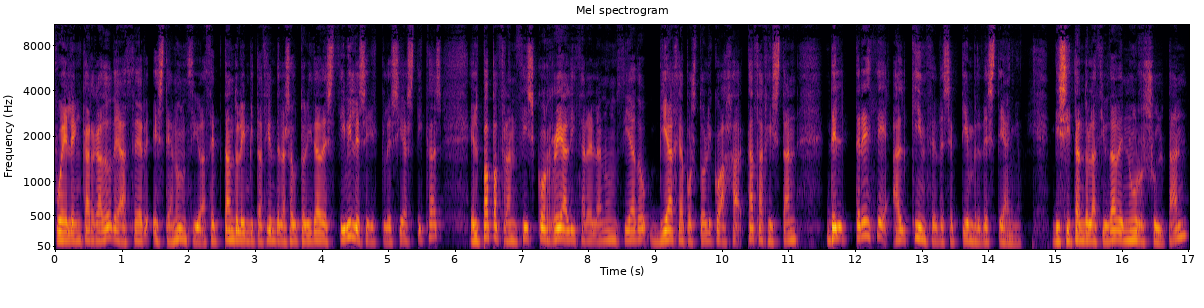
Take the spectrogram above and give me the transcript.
fue el encargado de hacer este anuncio. Aceptando la invitación de las autoridades civiles y eclesiásticas, el Papa Francisco realizará el anunciado viaje apostólico a Kazajistán del 13 al 15 de septiembre de este año, visitando la ciudad de Nur Sultán,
